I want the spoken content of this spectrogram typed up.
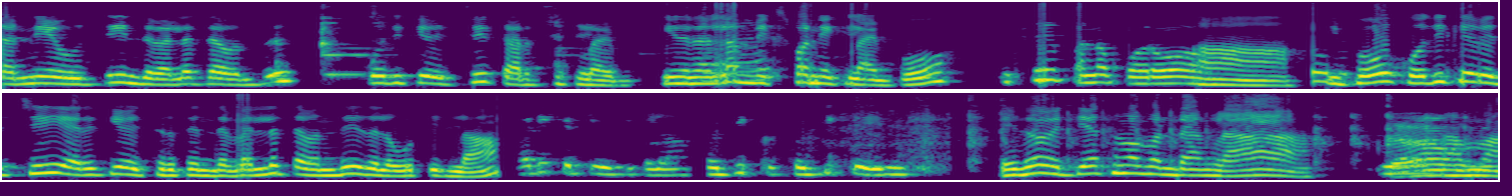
தண்ணியை ஊத்தி இந்த வெள்ளத்தை வந்து கொதிக்க வச்சு கரைச்சிக்கலாம். இது நல்லா மிக்ஸ் பண்ணிக்கலாம் இப்போ. பண்ண போறோம். இப்போ கொதிக்க வச்சு இறக்கி வச்சிருக்க இந்த வெள்ளத்தை வந்து இதுல ஊத்திக்கலாம். வடிகட்டி விட்டுக்கலாம் கொதிக்க கொதிக்க. ஏதோ வித்தியாசமா பண்றாங்களா? ஆமா.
